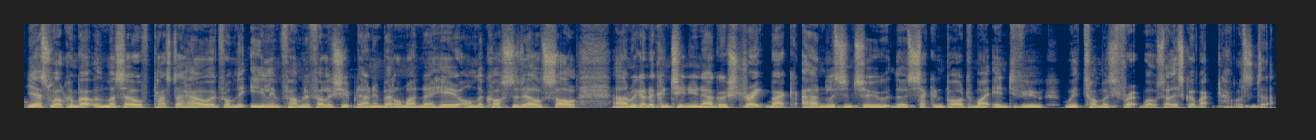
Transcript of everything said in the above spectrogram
Yes, welcome back with myself, Pastor Howard from the Elim Family Fellowship down in Benalmádena here on the Costa del Sol. And we're going to continue now, go straight back and listen to the second part of my interview with Thomas Fretwell. So let's go back and have a listen to that.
